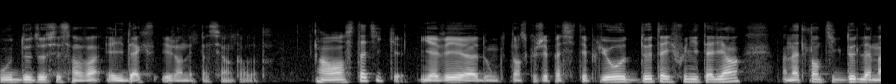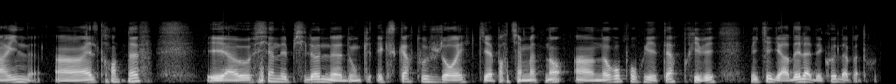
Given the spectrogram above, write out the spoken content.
ou 2EC120 Elidax et j'en ai passé encore d'autres. En statique, il y avait euh, donc dans ce que j'ai pas cité plus haut deux Typhoon italiens, un Atlantique 2 de la marine, un L39 et aussi un Epsilon donc ex cartouche doré qui appartient maintenant à un europropriétaire privé mais qui a gardé la déco de la patrouille.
